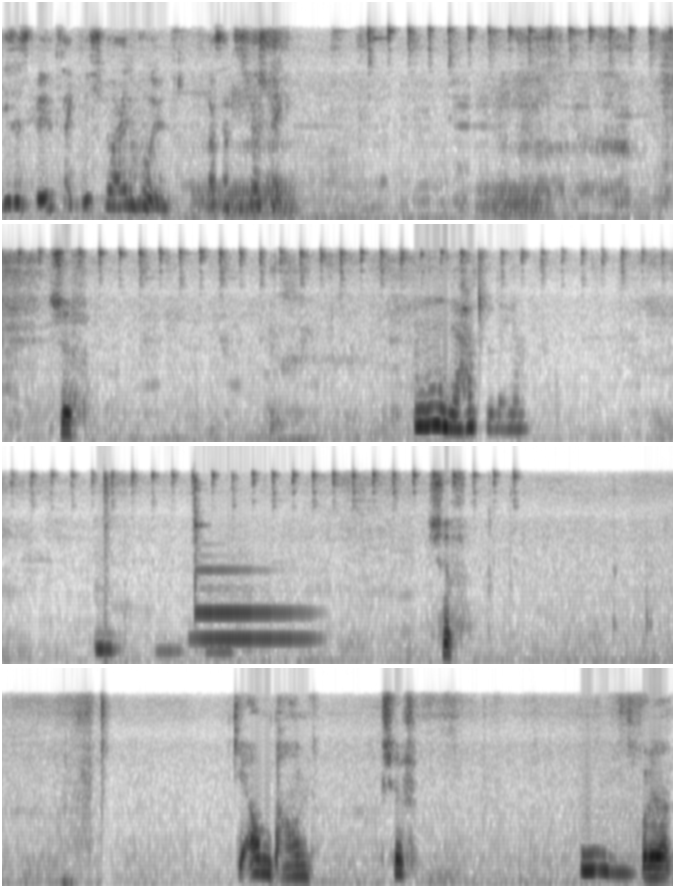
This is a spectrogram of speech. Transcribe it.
Dieses Bild zeigt nicht nur einen Bullen. Was hat sich versteckt? Schiff. Mhm, der hat so länger. Mhm. Schiff. Die Augenbrauen. Schiff. Mhm. Oder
